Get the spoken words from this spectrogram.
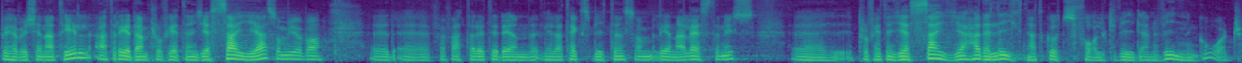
behöver känna till att redan profeten Jesaja som ju var Eh, eh, författare till den lilla textbiten som Lena läste nyss. Eh, profeten Jesaja hade liknat Guds folk vid en vingård.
